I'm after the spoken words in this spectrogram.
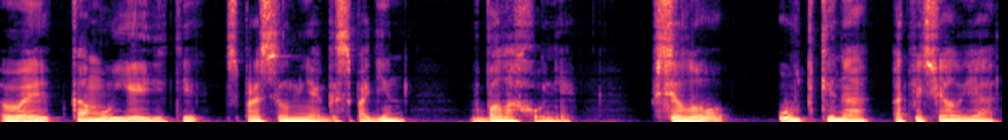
«Вы к кому едете?» — спросил меня господин в балахоне. «В село Уткино», — отвечал я.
